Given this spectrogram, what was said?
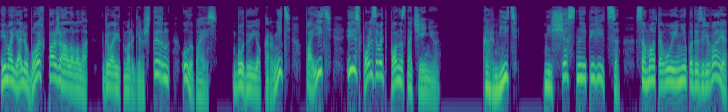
и моя любовь пожаловала», — говорит Моргенштерн, улыбаясь. «Буду ее кормить, поить и использовать по назначению». «Кормить? Несчастная певица!» сама того и не подозревая,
